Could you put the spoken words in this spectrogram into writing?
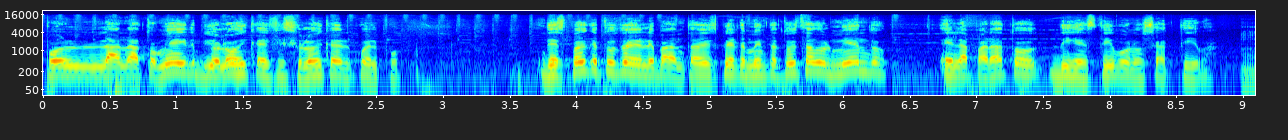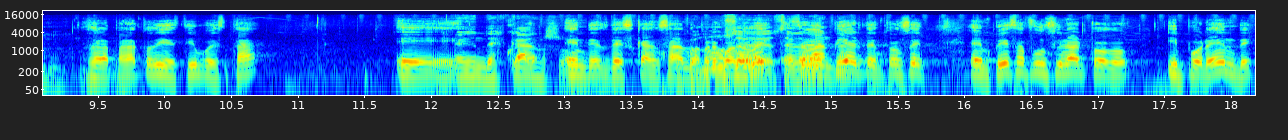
por la anatomía biológica y fisiológica del cuerpo. Después que tú te levantas, despiertas, mientras tú estás durmiendo, el aparato digestivo no se activa. O sea, el aparato digestivo está eh, En descanso. en des- descansando. Cuando Pero cuando se- se se, levanta. despierta, entonces empieza a funcionar todo y por ende,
